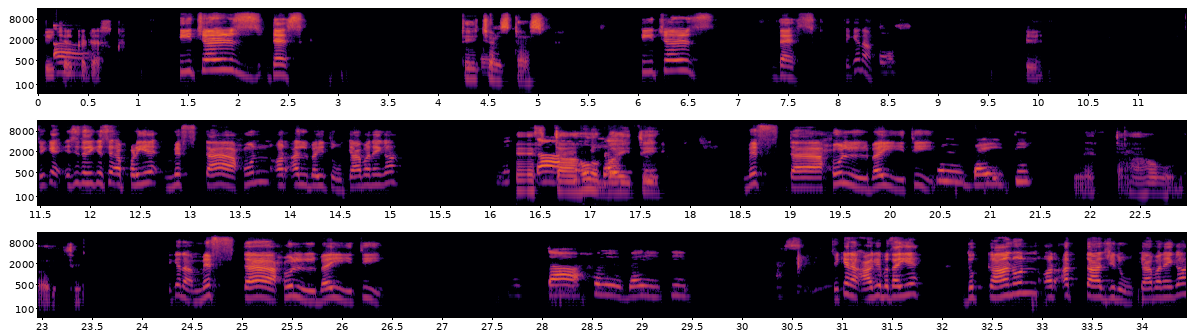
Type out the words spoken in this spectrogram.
टीचर का desk teachers desk teachers desk teachers desk ठीक है ना. ठीक है? इसी तरीके से अब पढ़िए मिफ्ताहुन और अल बैतु क्या बनेगा? मिफ्ताहु बैती मिफ्ताहुल बैती। फुल बैती ठीक है ना? मिफ्ताहुल बैती मिफ्ताहुल बैती ठीक है ना? आगे बताइए। दुकानुन और अत्ताजिरु क्या बनेगा?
